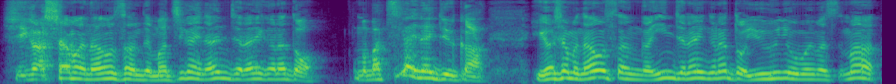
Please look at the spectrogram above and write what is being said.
東山直さんで間違いないんじゃないかなと。まあ間違いないというか、東山直さんがいいんじゃないかなというふうに思います。まあ、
